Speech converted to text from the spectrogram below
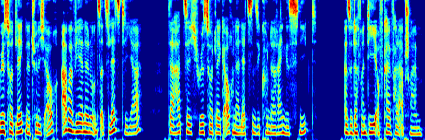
Real Salt Lake natürlich auch, aber wir erinnern uns als letzte Jahr, da hat sich Real Salt Lake auch in der letzten Sekunde reingesneakt. Also darf man die auf keinen Fall abschreiben.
